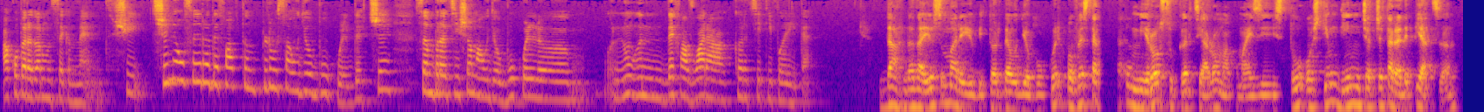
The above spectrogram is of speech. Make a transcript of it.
acoperă doar un segment? Și ce ne oferă, de fapt, în plus audiobook-ul? De ce să îmbrățișăm audiobook-ul uh, nu în defavoarea cărții tipărite? Da, da, da, eu sunt mare iubitor de audiobook-uri. Povestea cu mirosul cărții aroma, cum ai zis tu, o știm din cercetarea de piață.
